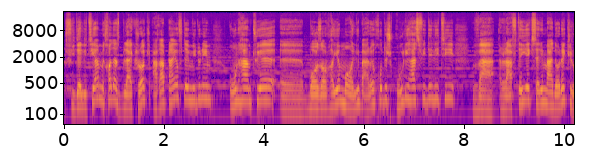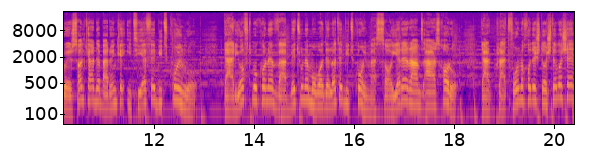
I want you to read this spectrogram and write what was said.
فیدلیتی هم می‌خواد از بلک راک عقب نیفته. می‌دونیم اون هم توی بازارهای مالی برای خودش غولی هست فیدلیتی و رفته یک سری مدارکی رو ارسال کرده برای اینکه ETF بیت کوین رو دریافت بکنه و بتونه مبادلات بیت کوین و سایر رمز ارزها رو در پلتفرم خودش داشته باشه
